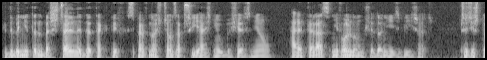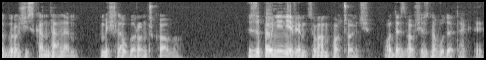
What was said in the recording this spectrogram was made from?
Gdyby nie ten bezczelny detektyw, z pewnością zaprzyjaźniłby się z nią, ale teraz nie wolno mu się do niej zbliżać. Przecież to grozi skandalem. myślał gorączkowo. Zupełnie nie wiem, co mam począć, odezwał się znowu detektyw.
